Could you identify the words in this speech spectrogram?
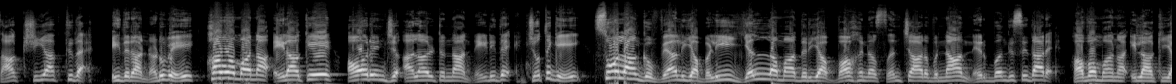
ಸಾಕ್ಷಿಯಾಗ್ತಿದೆ. ಇದರ ನಡುವೆ ಹವಾಮಾನ ಇಲಾಖೆ ಆರೆಂಜ್ ಅಲರ್ಟ್ ಅನ್ನ ನೀಡಿದೆ. ಜೊತೆಗೆ ಸೋಲಾಂಗ್ ವ್ಯಾಲಿಯ ಬಳಿ ಎಲ್ಲ ಮಾದರಿಯ ವಾಹನ ಸಂಚಾರವನ್ನ ನಿರ್ಬಂಧಿಸಿದ್ದಾರೆ. ಹವಾಮಾನ ಇಲಾಖೆಯ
